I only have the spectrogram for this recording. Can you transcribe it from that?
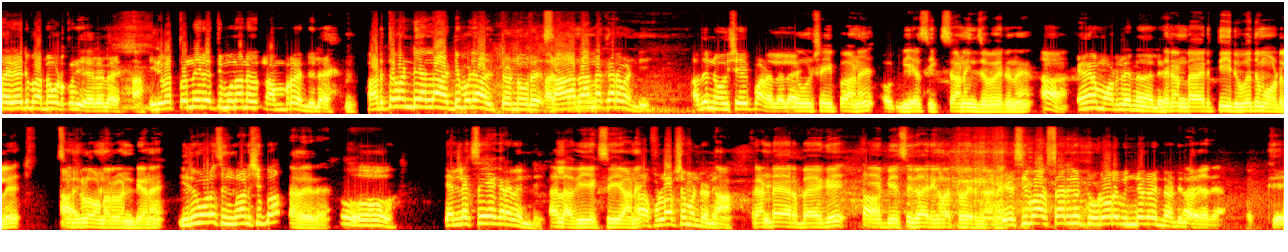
ധൈര്യമായിട്ട് പറഞ്ഞു കൊടുക്കും ചെയ്യാലോ അല്ലേ. ഇരുപത്തൊന്ന് ഇരുപത്തി മൂന്നാണ് നമ്പർ ഉണ്ട് അല്ലേ അടുത്ത വണ്ടി അല്ല അടിപൊളി അൾട്ടെണ്ണൂറ്. സാധാരണക്കാര വണ്ടി. അത് നോ ഷേപ്പ് ആണല്ലോ അല്ലേ? ന്യൂ ഷേപ്പ് ആണ്. ബി എസ് സിക്സ് ആണ് ഇഞ്ചൻ വരുന്നത്. ആ എങ്ങനെ മോഡൽ വരുന്നത് രണ്ടായിരത്തി ഇരുപത് മോഡൽ സിംഗിൾ ഓണർ വണ്ടിയാണ്. ഇരുമോളെ സിംഗിൾ ഓണർഷിപ്പ് അതെ അതെ. ഓ എൽ എക്സ് ഐ ഉണ്ട് അല്ല വി എക്സ് ആണ്. ഫുൾ ഓപ്ഷൻ വണ്ടി ആ രണ്ട് air bag A B S കാര്യങ്ങളൊക്കെ വരുന്നതാണ്. എ സി ബാസ് ടൂ ഡോർ വിൻഡോ ഒക്കെ വരുന്നുണ്ടല്ലേ അതെ അതെ. ഓക്കെ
